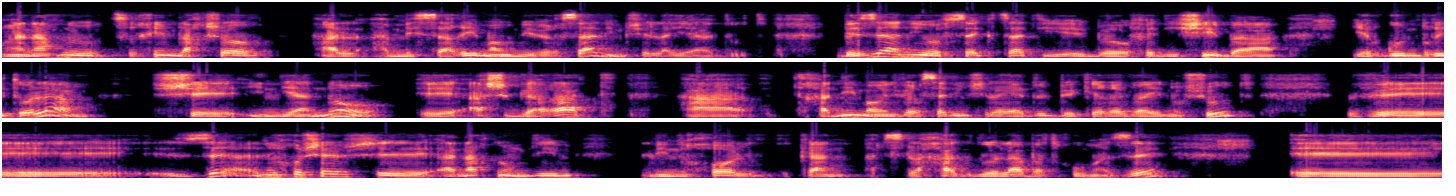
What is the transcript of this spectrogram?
אנחנו צריכים לחשוב על המסרים האוניברסליים של היהדות. בזה אני עושה קצת באופן אישי בארגון ברית עולם, שעניינו אה, השגרת התכנים האוניברסליים של היהדות בקרב האנושות, וזה אני חושב שאנחנו עומדים לנחול כאן הצלחה גדולה בתחום הזה. אה,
